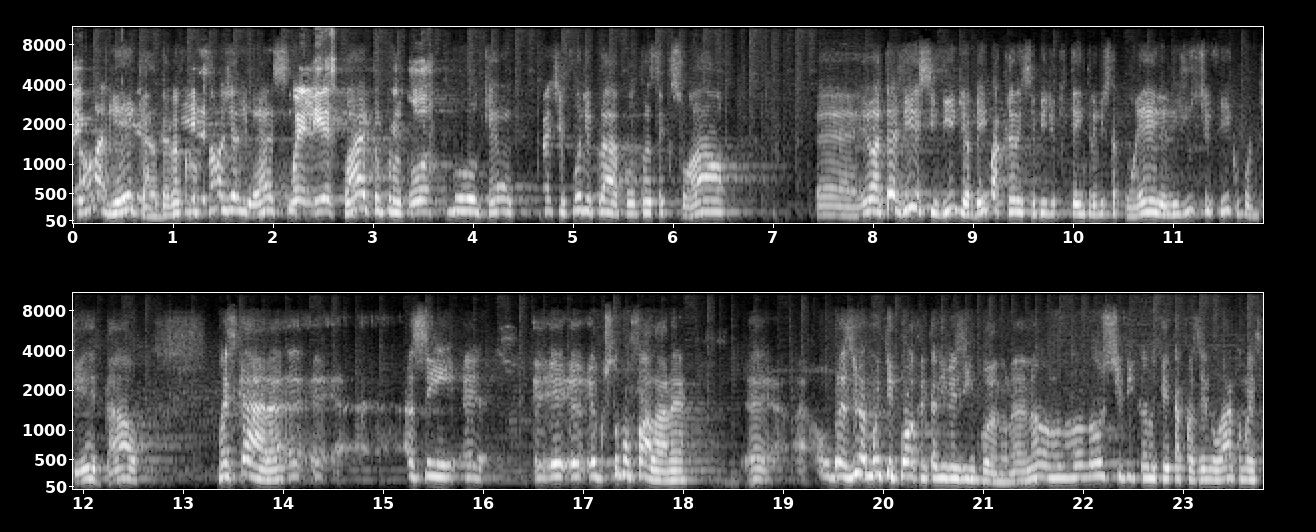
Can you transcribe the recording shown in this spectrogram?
Sauna gay, cara. O cara vai falar sauna de LS. O Elias. Quarto pro tubo, que é fast food para o transexual. É, eu até vi esse vídeo, é bem bacana esse vídeo que tem entrevista com ele, ele justifica o porquê e tal. Mas, cara, é, é, assim, é, é, eu, eu, costumo falar, né? É, o Brasil é muito hipócrita de vez em quando, né? Não, não, não justificando o que ele está fazendo o ato, mas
